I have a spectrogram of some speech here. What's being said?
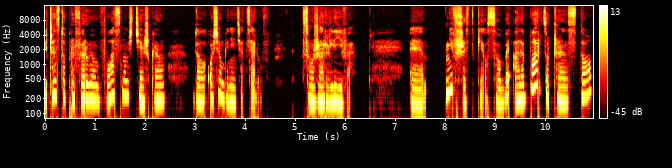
i często preferują własną ścieżkę do osiągnięcia celów. Są żarliwe. E, nie wszystkie osoby, ale bardzo często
